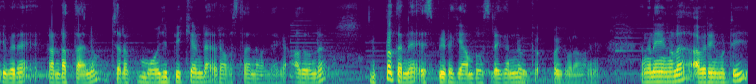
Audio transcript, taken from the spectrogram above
ഇവരെ കണ്ടെത്താനും ചിലപ്പോൾ മോചിപ്പിക്കേണ്ട ഒരു അവസ്ഥ തന്നെ വന്നേക്കാം. അതുകൊണ്ട് ഇപ്പം തന്നെ എസ് പിയുടെ ക്യാമ്പ് ഹൗസിലേക്ക് തന്നെ പോയിക്കോ- പോയിക്കോളാൻ പറഞ്ഞു. അങ്ങനെ ഞങ്ങൾ അവരെയും കൂട്ടി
